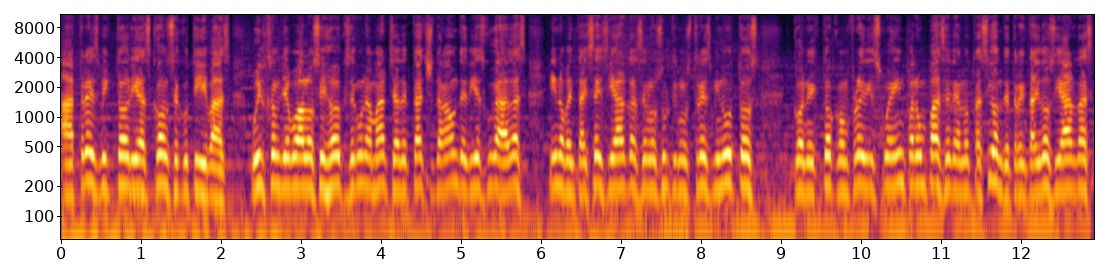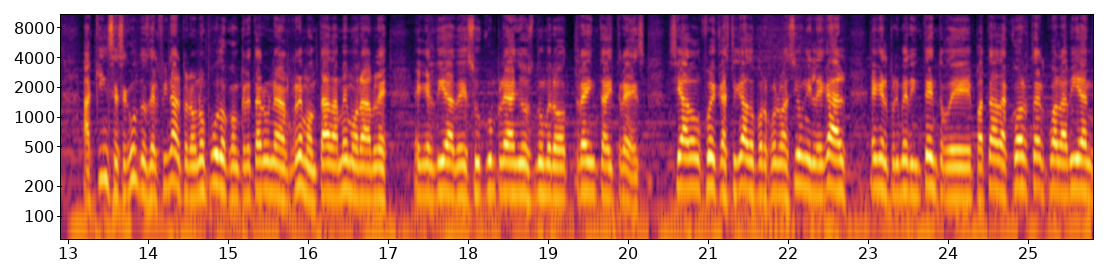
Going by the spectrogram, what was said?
a tres victorias consecutivas. Wilson llevó a los Seahawks en una marcha de touchdown de 10 jugadas y 96 yardas en los últimos tres minutos conectó con Freddy Swain para un pase de anotación de 32 yardas a 15 segundos del final, pero no pudo concretar una remontada memorable en el día de su cumpleaños número 33. Seattle fue castigado por formación ilegal en el primer intento de patada corta, el cual habían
